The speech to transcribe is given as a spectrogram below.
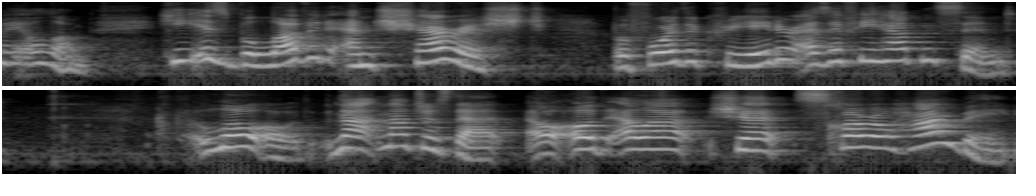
me'olam. He is beloved and cherished before the Creator as if he hadn't sinned. Lo od. Not, not just that. Od ela she harbe.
